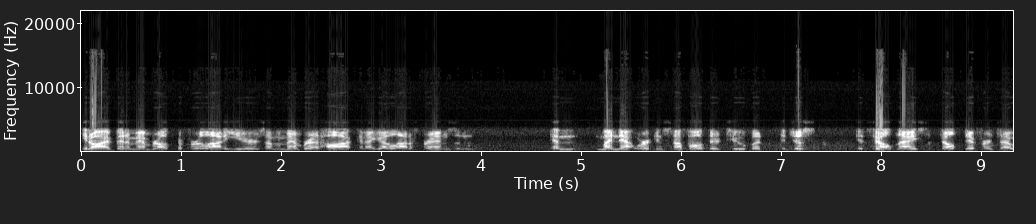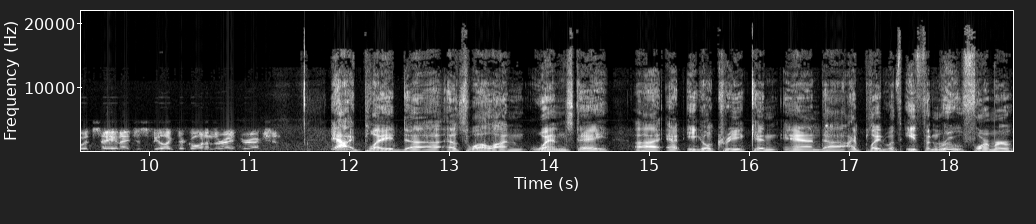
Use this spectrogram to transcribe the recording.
you know, I've been a member out there for a lot of years. I'm a member at Hawk, and I got a lot of friends and and my network and stuff out there too. But it just it felt nice. It felt different, I would say, and I just feel like they're going in the right direction. Yeah, I played uh, as well on Wednesday uh, at Eagle Creek, and and uh, I played with Ethan Rue, former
